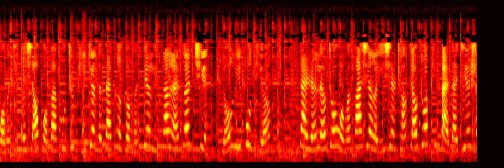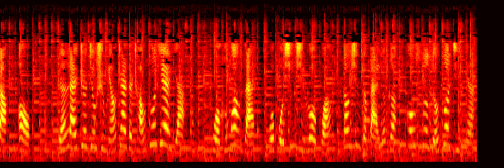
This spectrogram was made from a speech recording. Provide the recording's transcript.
我们几个小伙伴不知疲倦地在各个门店里钻来钻去，游离不停。在人流中，我们发现了一线长条桌拼摆在街上。哦。原来这就是苗寨的长桌宴呀！我和旺仔、果果欣喜若狂，高兴的摆了个 pose 留作纪念。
